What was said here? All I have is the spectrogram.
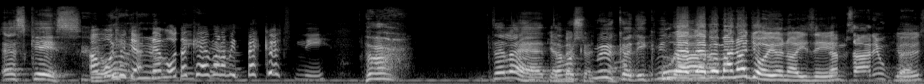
Ez kész. Amúgy, hogy nem oda kell valamit bekötni? De lehet, de most bekötni. működik Hú, mind ebbe, a ebbe már nagyon jön a izé. Nem zárjuk be? Gőz.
